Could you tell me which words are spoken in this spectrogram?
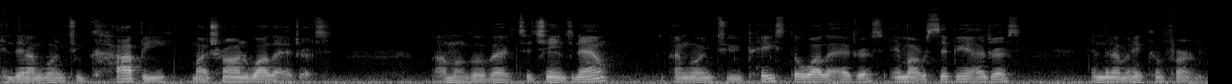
And then I'm going to copy my Tron wallet address. I'm going to go back to change now. I'm going to paste the wallet address in my recipient address, and then I'm going to hit confirm.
